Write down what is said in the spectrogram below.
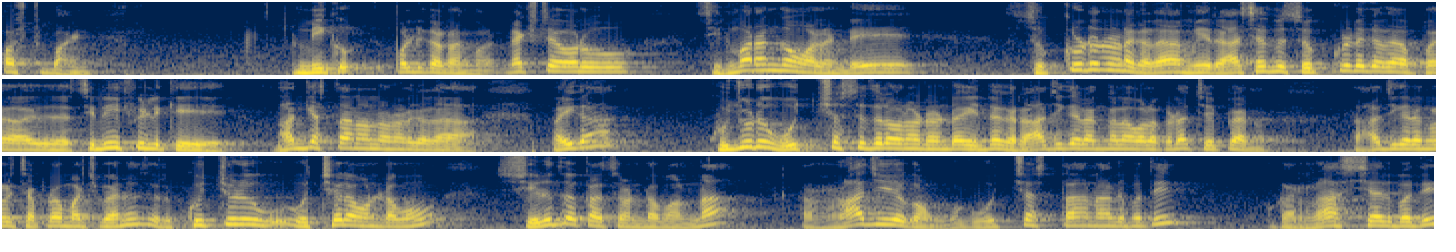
ఫస్ట్ పాయింట్ మీకు పొలిటికల్ రంగం. నెక్స్ట్ ఎవరు? సినిమా రంగం వాళ్ళండి. శుక్రుడు ఉన్నాడు కదా. మీ రాశాధిపతి శుక్రుడు కదా. సినీ ఫీల్డ్కి భాగ్యస్థానంలో ఉన్నాడు కదా. పైగా కుజుడు ఉచ్చ స్థితిలో ఉన్నాడు ఇందాక రాజకీయ రంగంలో వాళ్ళు కూడా చెప్పాను. రాజకీయ రంగంలో చెప్పడం మర్చిపోయాను. కుచ్చుడు కుజుడు ఉచ్చలో ఉండము శనితో కలిసి ఉండడం వలన రాజయోగం. ఒక ఉచ్చ స్థానాధిపతి ఒక రాష్ట్రాధిపతి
